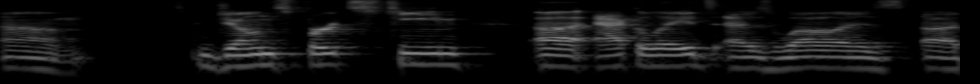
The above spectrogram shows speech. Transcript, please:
um, Joens' first team uh, accolades as well as uh,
